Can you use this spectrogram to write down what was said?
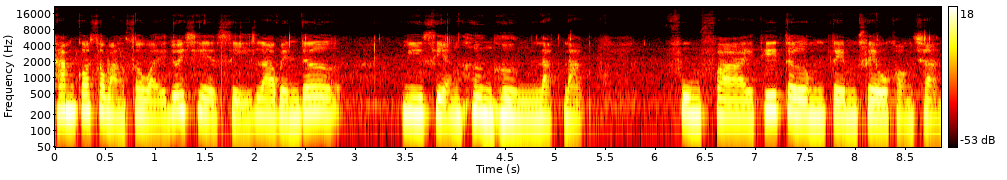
ถ้ำก็สว่างสวัยด้วยเฉดสีลาเวนเดอร์ มีเสียงหึ่งหึ่งๆหนักๆฟูมไฟายที่เติมเต็มเซลล์ของฉัน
